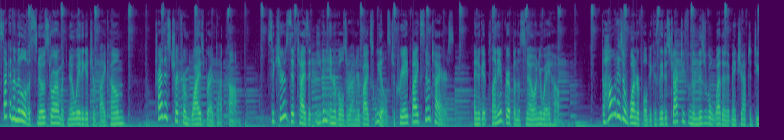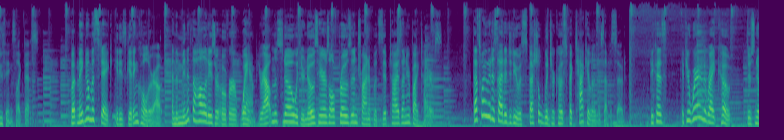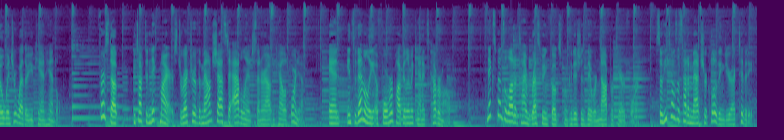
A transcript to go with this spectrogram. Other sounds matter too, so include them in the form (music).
Stuck in the middle of a snowstorm with no way to get your bike home? Try this trick from wisebread.com. Secure zip ties at even intervals around your bike's wheels to create bike snow tires, and you'll get plenty of grip on the snow on your way home. The holidays are wonderful because they distract you from the miserable weather that makes you have to do things like this. But make no mistake, it is getting colder out, and the minute the holidays are over, wham, you're out in the snow with your nose hairs all frozen trying to put zip ties on your bike tires. That's why we decided to do a special winter coat spectacular this episode. Because if you're wearing the right coat, there's no winter weather you can't handle. First up, we talked to Nick Myers, director of the Mount Shasta Avalanche Center out in California, and incidentally, a former Popular Mechanics cover model. Nick spends a lot of time rescuing folks from conditions they were not prepared for, so he tells us how to match your clothing to your activity.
